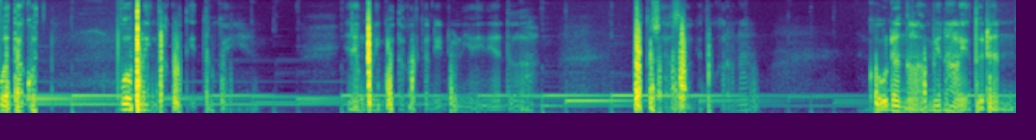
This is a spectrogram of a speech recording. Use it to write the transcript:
gue takut gue paling takut itu kayaknya. Yang paling gue takutkan di dunia ini adalah putus asa gitu karena gue udah ngalamin hal itu dan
